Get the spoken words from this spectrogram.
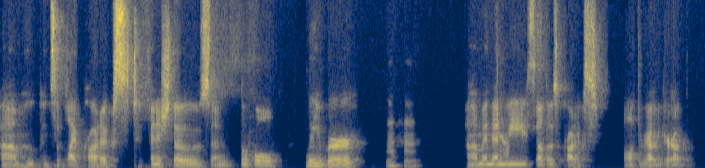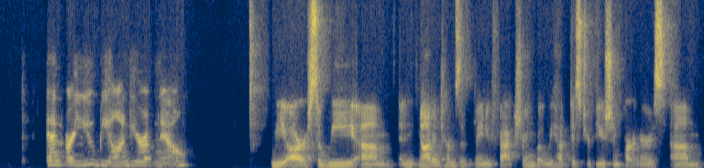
um, who can supply products to finish those, and local labor, mm-hmm. Um, and then yeah. we sell those products all throughout Europe. And are you beyond Europe now? We are. So we, um, not in terms of manufacturing, but we have distribution partners um,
